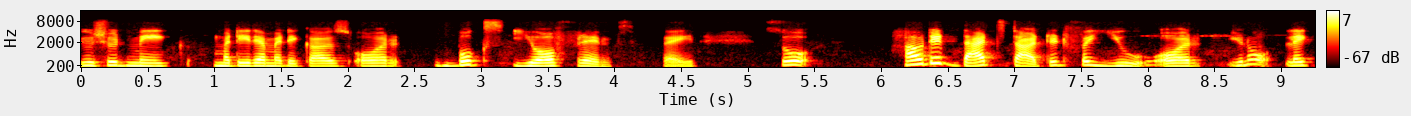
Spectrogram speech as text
you should make materia medicas or books your friends, right? So how did that started for you? Or you know like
